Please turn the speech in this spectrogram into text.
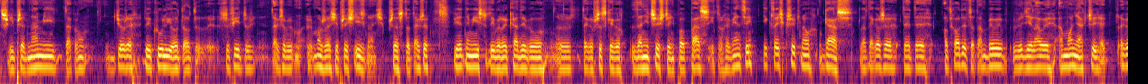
szli przed nami taką dziurę wykuli od, od sufitu, tak żeby można się prześlizgnąć przez to. Także w jednym miejscu tej barykady było e, tego wszystkiego zanieczyszczeń po pas i trochę więcej. I ktoś krzyknął gaz, dlatego że te, te odchody, co tam były, wydzielały amoniak, czy tego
